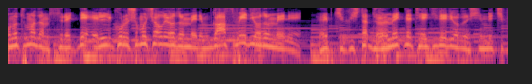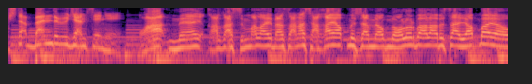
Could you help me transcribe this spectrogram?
unutmadım. Sürekli 50 kuruşumu çalıyordun benim. Gasp ediyordun beni. Hep çıkışta dövmekle tehdit ediyordun. Şimdi çıkışta ben döveceğim seni. Ola ne kardeşim vallahi ben sana şaka yapmışım ya ne olur böyle bir şey yapma ya.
